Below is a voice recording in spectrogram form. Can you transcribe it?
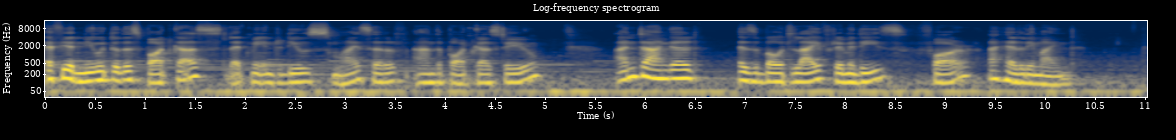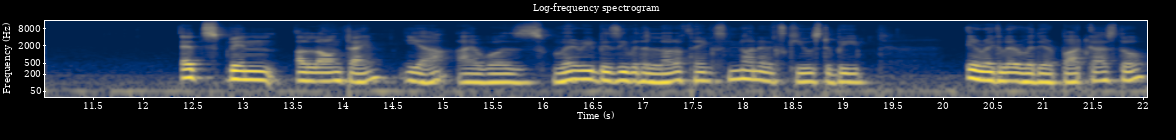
if you're new to this podcast, let me introduce myself and the podcast to you. Untangled is about life remedies for a healthy mind. It's been a long time. Yeah, I was very busy with a lot of things, not an excuse to be irregular with your podcast though.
